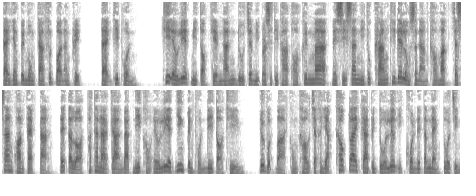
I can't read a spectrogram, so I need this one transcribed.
แต่ยังเป็นวงการฟุตบอลอังกฤษ แต่อิทธิพล ที่เอลเลียดมีต่อเกมนั้นดูจะมีประสิทธิภาพพอขึ้นมากในซีซั่นนี้ทุกครั้งที่ได้ลงสนามเขามักจะสร้างความแตกต่าง ได้ตลอดพัฒนาการแบบนี้ของเอลเลียดยิ่งเป็นผลดีต่อทีม ด้วยบทบาทของเขาจะขยับเข้าใกล้การเป็นตัวเลือกอีกคนในตำแหน่งตัวจริง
